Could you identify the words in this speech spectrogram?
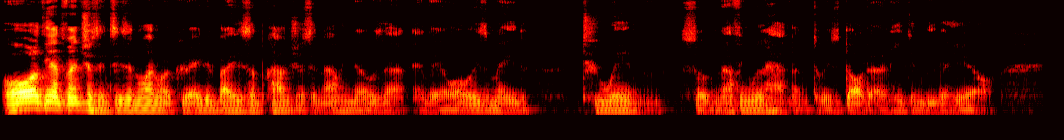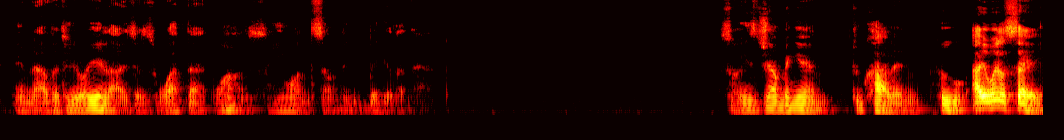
All the adventures in season one were created by his subconscious, and now he knows that, and they are always made to win, so nothing will happen to his daughter, and he can be the hero. And now that he realizes what that was, he wants something bigger than that. So he's jumping in to Colin, who, I will say,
